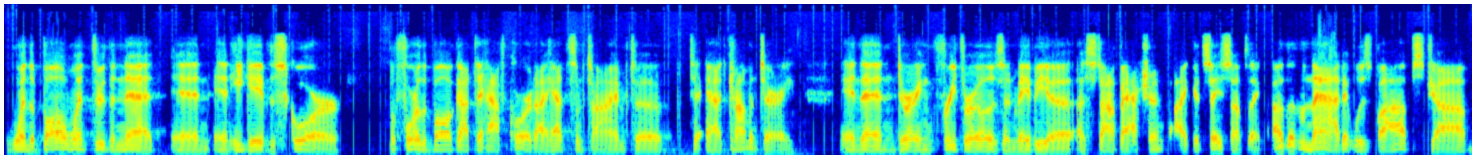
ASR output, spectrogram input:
When the ball went through the net and and he gave the score before the ball got to half court, I had some time to to add commentary. And then during free throws and maybe a, a stop action, I could say something. Other than that, it was Bob's job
